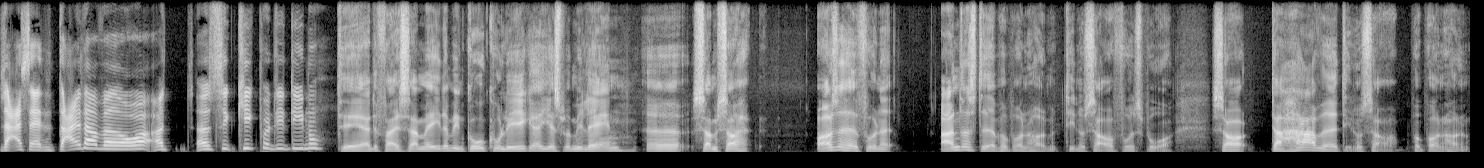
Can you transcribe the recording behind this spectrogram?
Lars, er det dig, der har været over og, og se, kigge på de dino? Det er det faktisk sammen med en af mine gode kollegaer, Jesper Milan, øh, som så også havde fundet andre steder på Bornholm dinosaurfodspor. Så der har været dinosaurer på Bornholm,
